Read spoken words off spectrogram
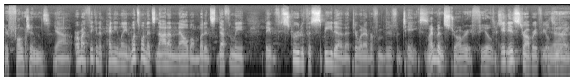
their functions. Yeah. Or am I thinking of Penny Lane? What's one that's not on an album, but it's definitely they've screwed with the speed of it or whatever from different takes. Might have been Strawberry Fields. It is Strawberry Fields. You're right.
